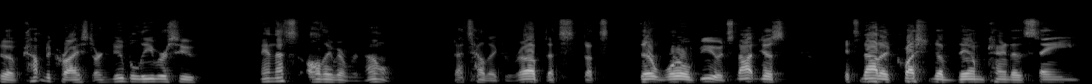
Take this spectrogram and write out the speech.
who have come to Christ are new believers who, man, that's all they've ever known. That's how they grew up. That's that's their worldview. It's not just it's not a question of them kind of saying,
